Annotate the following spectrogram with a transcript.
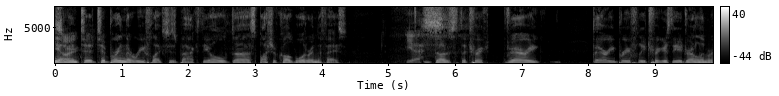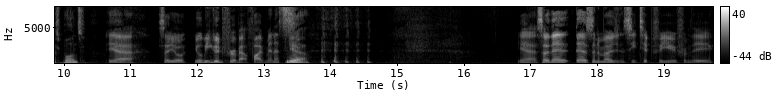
Yeah, I mean, to, to bring the reflexes back, the old uh, splash of cold water in the face Yes. does the trick. Very, very briefly triggers the adrenaline response. Yeah. So you'll you'll be good for about 5 minutes. Yeah. Yeah, so there there's an emergency tip for you from the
